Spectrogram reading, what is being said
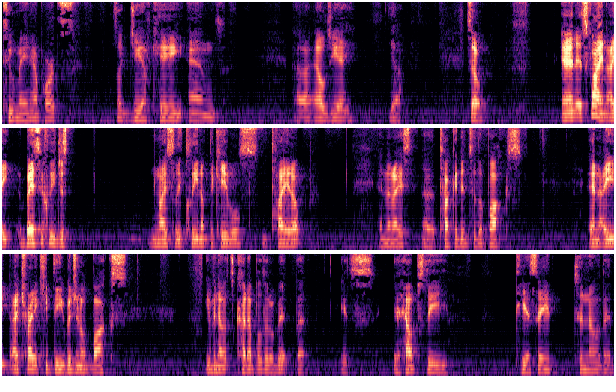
two main airports. It's like JFK and uh, LGA. Yeah. So, and it's fine. I basically just nicely clean up the cables, tie it up, and then I uh, tuck it into the box. And I, I try to keep the original box, even though it's cut up a little bit, but it's it helps the TSA to know that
